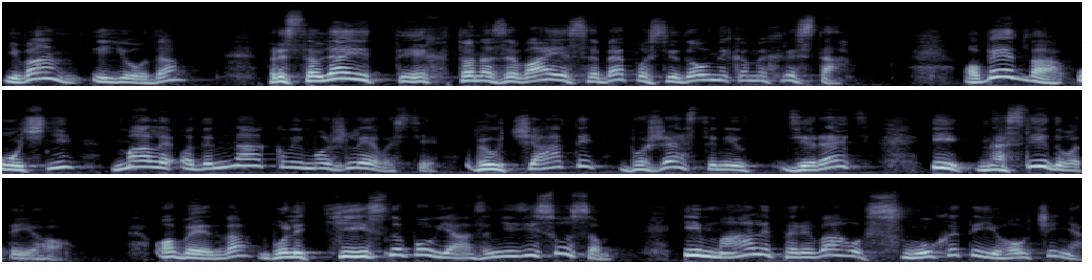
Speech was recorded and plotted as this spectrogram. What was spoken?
Іван і Юда представляють тих, хто називає себе послідовниками Христа. Обидва учні мали одинакові можливості вивчати божественний зірець і наслідувати його. Обидва були тісно пов'язані з Ісусом і мали перевагу слухати Його вчення.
